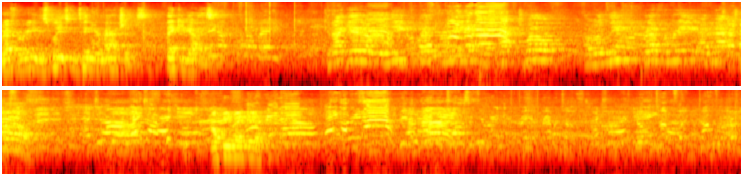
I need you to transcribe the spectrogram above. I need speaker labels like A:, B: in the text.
A: Referees, please continue your matches. Thank you guys.
B: Can I get a relief referee at mat 12? A relief referee at mat 12.
C: I'll be right there.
